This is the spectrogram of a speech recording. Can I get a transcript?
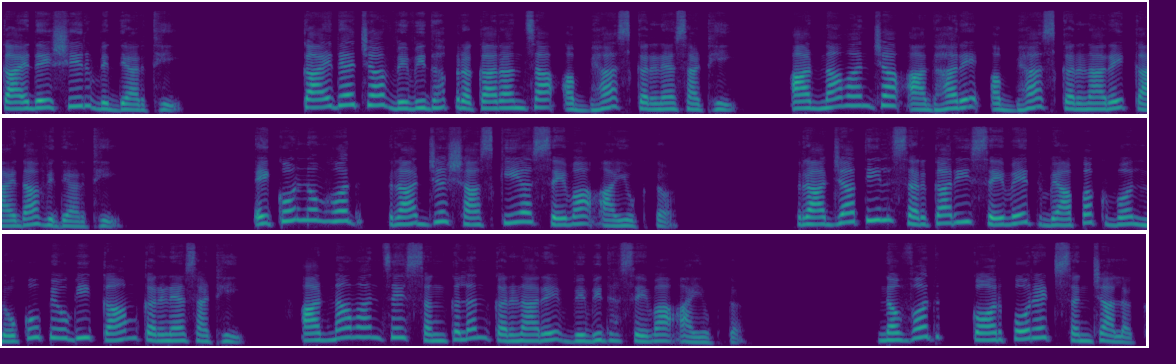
कायदेशीर विद्यार्थी. कायद्याच्या विविध प्रकारांचा अभ्यास करण्यासाठी आडनावांच्या आधारे अभ्यास करणारे कायदा विद्यार्थी. एकोणनव्वद राज्य शासकीय सेवा आयुक्त. राज्यातील सरकारी सेवेत व्यापक व लोकोपयोगी काम करण्यासाठी आडनावांचे संकलन करणारे विविध सेवा आयुक्त. नव्वद कॉर्पोरेट संचालक.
